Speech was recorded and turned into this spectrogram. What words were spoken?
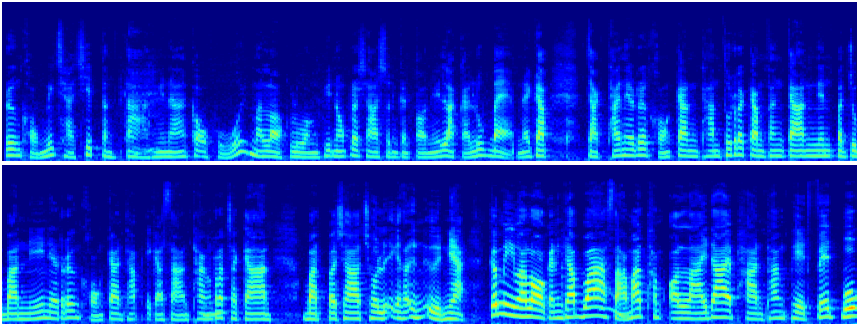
เรื่องของมิจฉาชีพต่างๆเนี่ยนะก็โอ้โหมาหลอกลวงพี่น้องประชาชนกันตอนนี้หลักการรูปแบบนะครับจากทั้งในเรื่องของการทำธุรกรรมทางการเงินปัจจุบันนี้ในเรื่องของการทำเอกสารทางราชการ บัตรประชาชนหรือเอกสารอื่นๆเนี่ยก็มีมาหลอกกันครับว่าสามารถทำออนไลน์ได้ผ่านทางเพจ Facebook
